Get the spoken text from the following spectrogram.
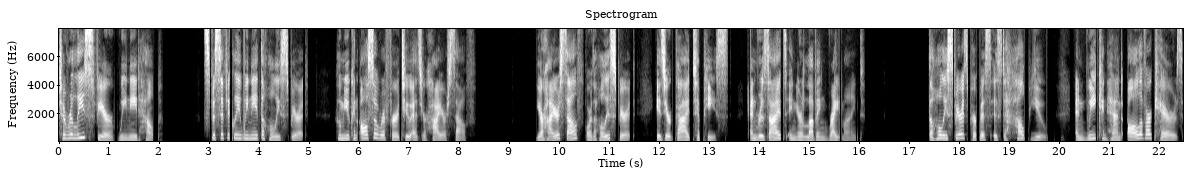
To release fear, we need help. Specifically, we need the Holy Spirit, whom you can also refer to as your higher self. Your higher self, or the Holy Spirit, is your guide to peace and resides in your loving right mind. The Holy Spirit's purpose is to help you, and we can hand all of our cares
